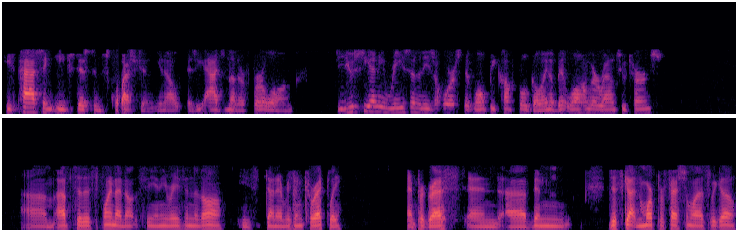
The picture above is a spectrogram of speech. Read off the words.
He's passing each distance question, you know, as he adds another furlong. Do you see any reason that he's a horse that won't be comfortable going a bit longer around two turns? Um, up to this point, I don't see any reason at all. He's done everything correctly and progressed and uh, been just gotten more professional as we go.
